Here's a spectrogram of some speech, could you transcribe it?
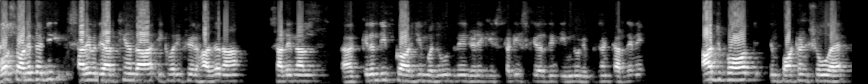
ਬਹੁਤ ਸਵਾਗਤ ਹੈ ਜੀ। ਸਾਰੇ ਵਿਦਿਆਰਥੀਆਂ ਦਾ ਇੱਕ ਵਾਰੀ ਫਿਰ ਹਾਜ਼ਰ ਹਾਂ। ਸਾਡੇ ਨਾਲ ਕਿਰਨਦੀਪ ਕੌਰ ਜੀ ਮੌਜੂਦ ਨੇ, ਜਿਹੜੇ ਕਿ ਸਟੱਡੀ ਸਕੇਅਰ ਦੀ ਟੀਮ ਨੂੰ ਰਿਪਰੈਜ਼ੈਂਟ ਕਰਦੇ ਨੇ। ਅੱਜ ਬਹੁਤ ਇੰਪੋਰਟੈਂਟ ਸ਼ੋਅ ਹੈ।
